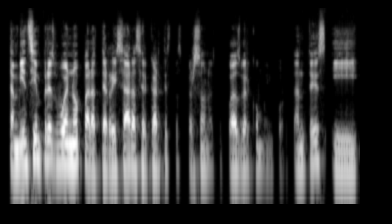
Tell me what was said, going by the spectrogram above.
también siempre es bueno para aterrizar, acercarte a estas personas que puedas ver como importantes y,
